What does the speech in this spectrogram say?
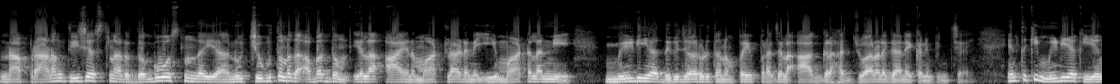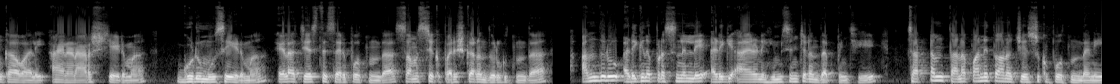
నా ప్రాణం తీసేస్తున్నారు దగ్గు వస్తుందయ్యా నువ్వు చెబుతున్నది అబద్ధం. ఇలా ఆయన మాట్లాడిన ఈ మాటలన్నీ మీడియా దిగజారుడుతనంపై ప్రజల ఆగ్రహ జ్వాలలుగానే కనిపించాయి. ఇంతకీ మీడియాకి ఏం కావాలి? ఆయనను అరెస్ట్ చేయడమా? గుడి మూసేయడమా? ఇలా చేస్తే సరిపోతుందా? సమస్యకు పరిష్కారం దొరుకుతుందా? అందరూ అడిగిన ప్రశ్నలే అడిగి ఆయనను హింసించడం తప్పించి చట్టం తన పని తాను చేసుకుపోతుందని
